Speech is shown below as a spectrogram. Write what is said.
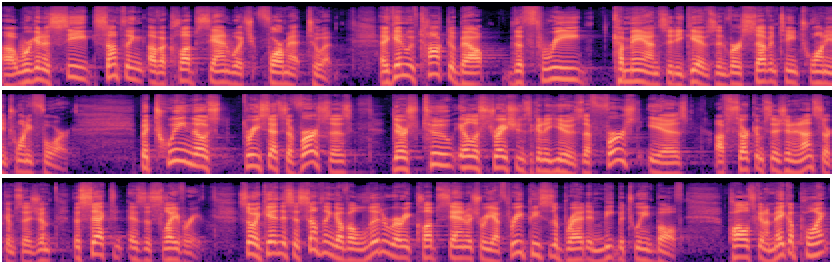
uh, we're going to see something of a club sandwich format to it. Again, we've talked about the three commands that he gives in verse 17, 20, and 24. Between those three sets of verses, there's two illustrations he's going to use. The first is of circumcision and uncircumcision, the second is the slavery. So, again, this is something of a literary club sandwich where you have three pieces of bread and meat between both. Paul's going to make a point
